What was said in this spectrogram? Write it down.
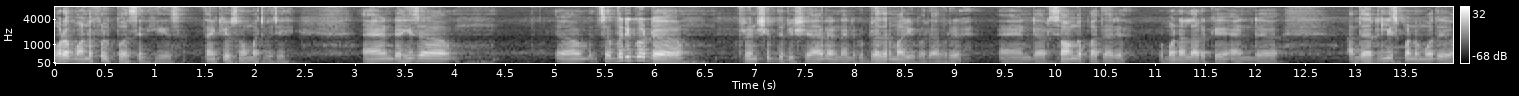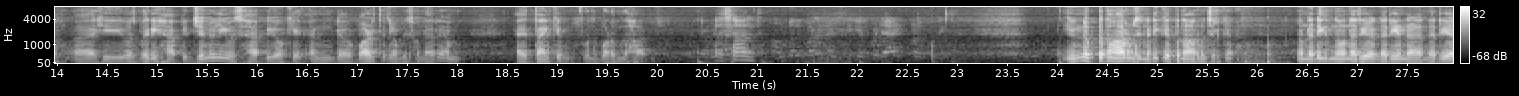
what a wonderful person he is thank you so much Vijay and he's a it's a very good friendship that we share and எனக்கு பிரதர் மாதிரி இவர் அவர். அண்ட் அவர் சாங்கை பார்த்தாரு. ரொம்ப நல்லா இருக்குது அண்ட் uh, அந்த ரிலீஸ் பண்ணும்போது he was very happy genuinely was happy okay and வாழ்த்துக்கள் அப்படின்னு சொன்னார். I thank you from the bottom the heart பிரசாந்த். இன்னும் இப்போ தான் ஆரம்பிச்சு நடிக்க இப்போ தான் ஆரம்பிச்சிருக்கேன். இன்னும் நடிக்கணும் நிறைய நிறைய ந- நிறைய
